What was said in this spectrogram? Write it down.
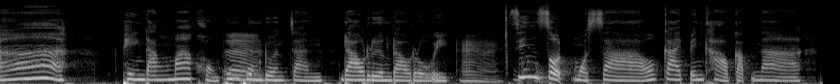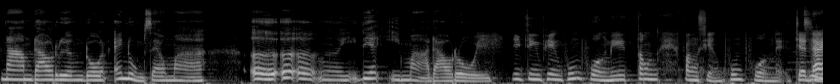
อ่าเพลงดังมากของพุ่มเออพวงดวงจันทร์ดาวเรืองดาวโรยอ่าสิ้นสดหมดสาวกลายเป็นข่าวกับนา นามดาวเรืองโดนไอ้หนุ่มแซวมา เออเออเออเอยเรียกอีหมาดาวโรย จริง ๆ เพลงพุ่มพวงนี้ต้องฟังเสียงพุ่มพวงเนี่ยจะได้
